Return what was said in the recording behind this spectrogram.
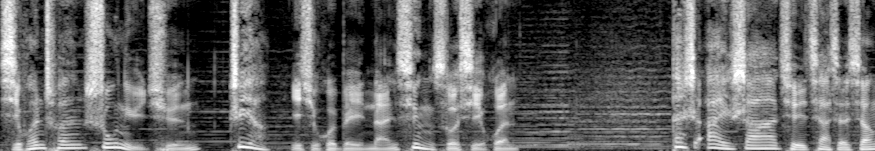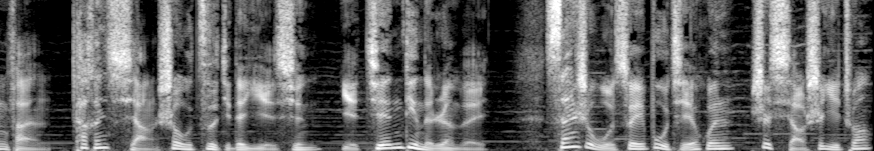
喜欢穿淑女裙，这样也许会被男性所喜欢。但是艾莎却恰恰相反，她很享受自己的野心，也坚定地认为，三十五岁不结婚是小事一桩。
